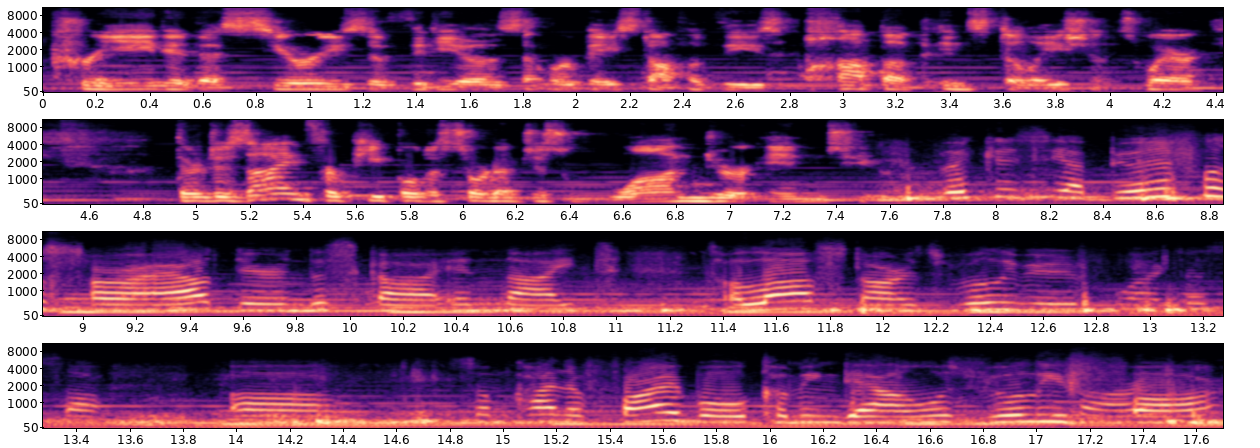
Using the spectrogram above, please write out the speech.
created a series of videos that were based off of these pop-up installations where they're designed for people to sort of just wander into. We can see a beautiful star out there in the sky at night. It's a lot of stars, it's really beautiful. I just saw uh, some kind of fireball coming down. It was really far.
